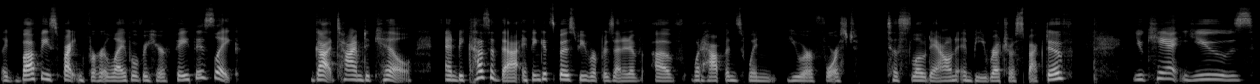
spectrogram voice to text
Like Buffy's fighting for her life over here. Faith is like got time to kill. And because of that, I think it's supposed to be representative of what happens when you are forced to slow down and be retrospective. You can't use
